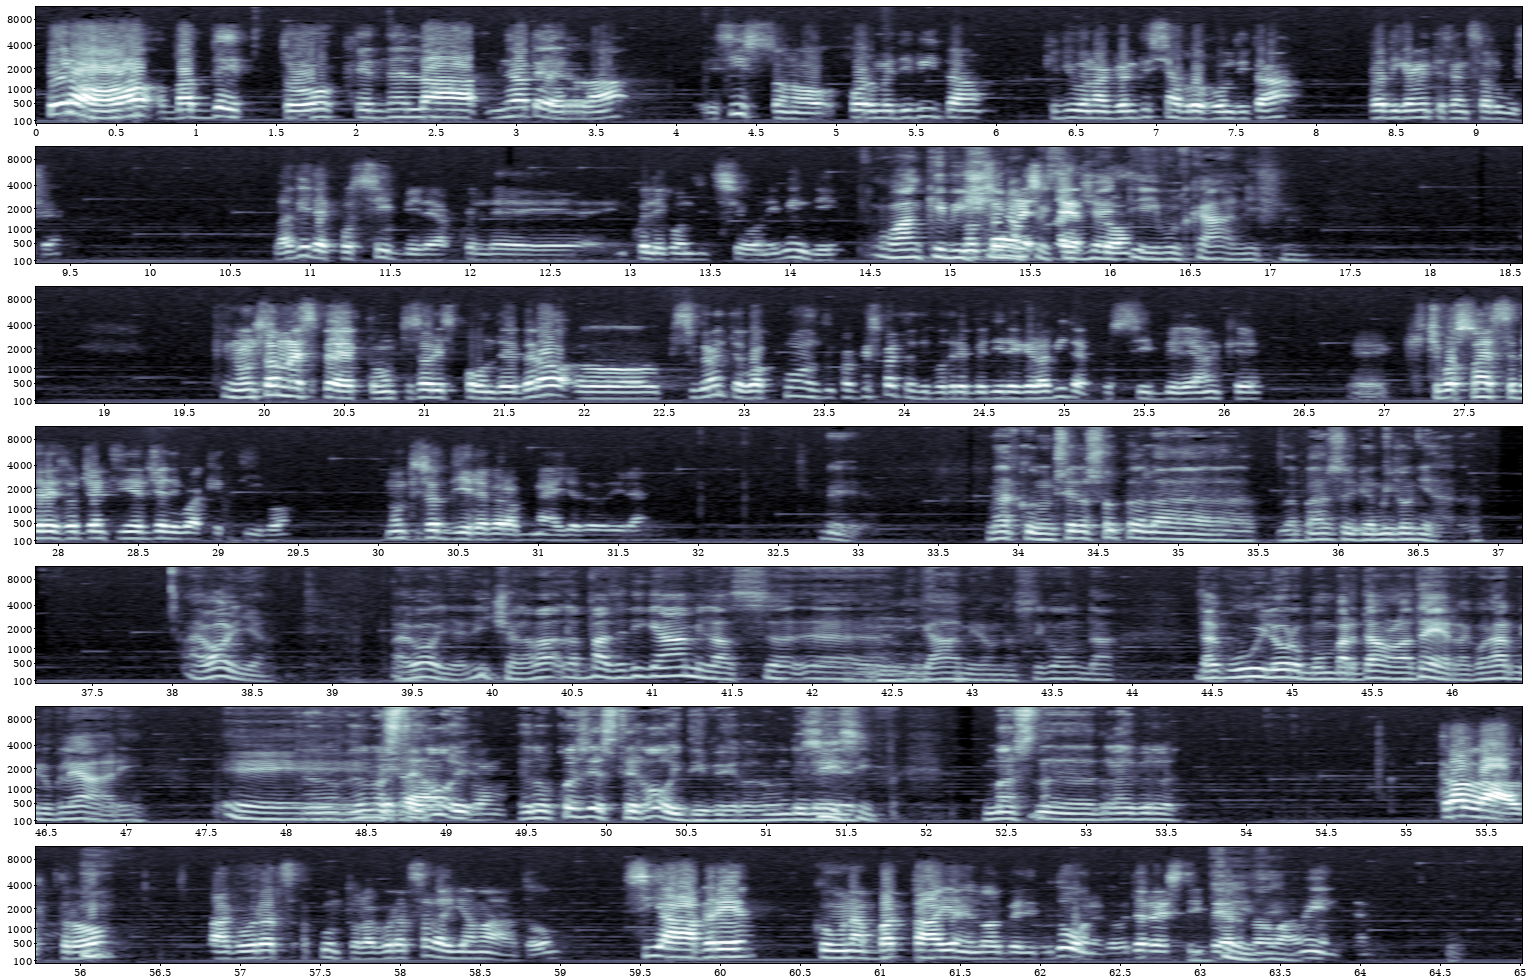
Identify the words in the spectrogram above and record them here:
Però va detto che nella, nella Terra esistono forme di vita che vivono a grandissima profondità, praticamente senza luce. La vita è possibile a quelle, in quelle condizioni, quindi... O anche vicino a questi oggetti vulcanici. Non sono un esperto, non ti so rispondere, però uh, sicuramente qualcuno, qualche esperto ti potrebbe dire che la vita è possibile anche eh, ci possono essere delle sorgenti di energia di qualche tipo. Non ti so dire, però meglio, devo dire. Beh, Marco, non c'era sopra la, la base gamiloniana? Hai voglia, hai voglia. Lì c'è la, la base di Gamilas, eh, mm. di Gamilon, la seconda, da cui loro bombardavano la Terra con armi nucleari. E... Erano, esatto. erano quasi asteroidi, vero? Non delle sì, sì. Mass driver. Tra l'altro, la, corazza, appunto, la corazzata Yamato si apre con una battaglia nell'orbe di Plutone dove i terrestri perdono sì, nuovamente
